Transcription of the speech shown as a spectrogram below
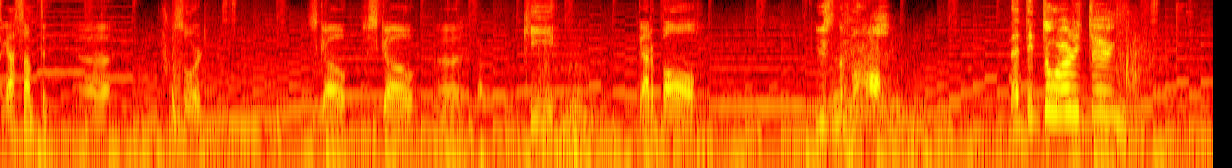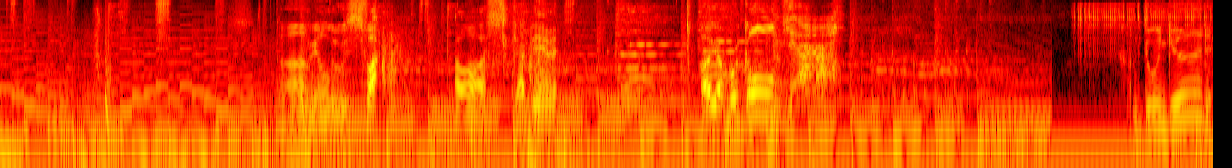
I got something. Uh, sword. Let's go. Just go. Uh, key. Got a ball. Using the ball. That didn't do anything. Uh, I'm gonna lose. Fuck. I lost. God damn it. I got more gold. Yeah. I'm doing good.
